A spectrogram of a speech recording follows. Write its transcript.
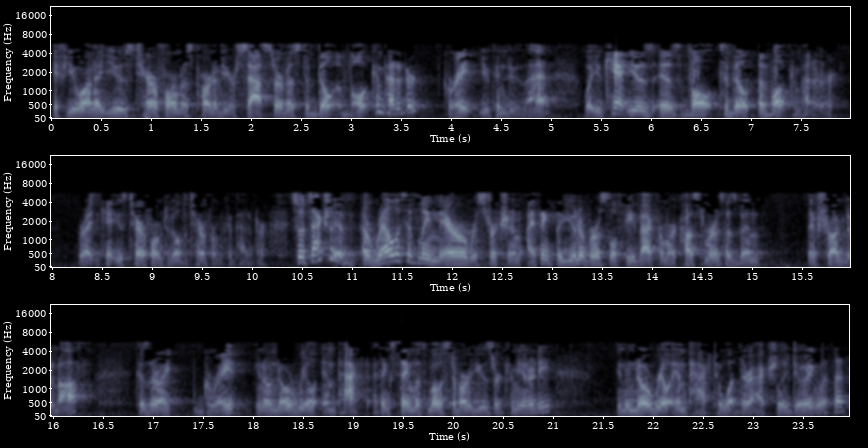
If you wanna use Terraform as part of your SaaS service to build a Vault competitor, great, you can do that. What you can't use is Vault to build a Vault competitor, right? You can't use Terraform to build a Terraform competitor. So it's actually a relatively narrow restriction. I think the universal feedback from our customers has been, they've shrugged it off because they're like, "Great, you know, no real impact." I think same with most of our user community, you know, no real impact to what they're actually doing with it.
